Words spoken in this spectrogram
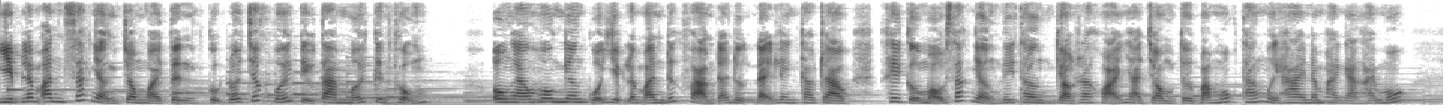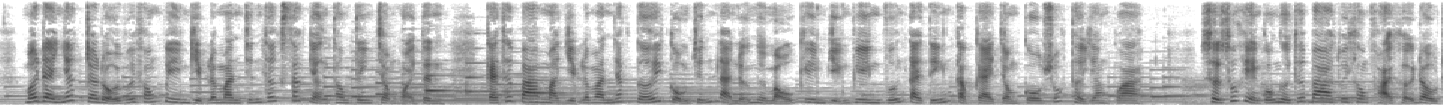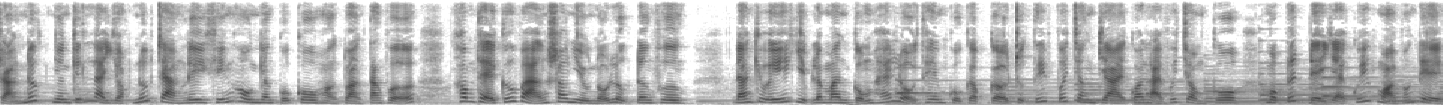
Diệp Lâm Anh xác nhận chồng ngoại tình, cuộc đối chất với Tiểu Tam mới kinh khủng. Ồn ào hôn nhân của Diệp Lâm Anh Đức Phạm đã được đẩy lên cao trào khi cựu mẫu xác nhận ly thân dọn ra khỏi nhà chồng từ 31 tháng 12 năm 2021. Mới đây nhất trao đổi với phóng viên Diệp Lâm Anh chính thức xác nhận thông tin chồng ngoại tình. Kẻ thứ ba mà Diệp Lâm Anh nhắc tới cũng chính là nữ người mẫu kim diễn viên vướng tai tiếng cặp kè chồng cô suốt thời gian qua. Sự xuất hiện của người thứ ba tuy không phải khởi đầu rạn nứt nhưng chính là giọt nước tràn ly khiến hôn nhân của cô hoàn toàn tan vỡ, không thể cứu vãn sau nhiều nỗ lực đơn phương. Đáng chú ý, Diệp Lâm Anh cũng hé lộ thêm cuộc gặp gỡ trực tiếp với chân dài qua lại với chồng cô, mục đích để giải quyết mọi vấn đề.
